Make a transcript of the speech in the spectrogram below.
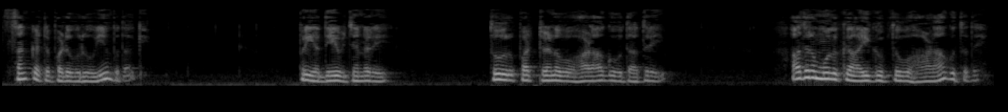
ಸಂಕಟ ಪಡುವರು ಎಂಬುದಾಗಿ. ಪ್ರಿಯ ದೇವ ಜನರೇ ತೂರು ಪಟ್ಟಣವು ಹಾಳಾಗುವುದಾದರೆ ಅದರ ಮೂಲಕ ಐಗುಪ್ತವು ಹಾಳಾಗುತ್ತದೆ.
